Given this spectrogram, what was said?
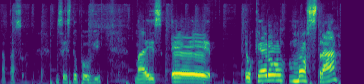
Ah, passou. Não sei se deu pra ouvir. Mas é, eu quero mostrar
